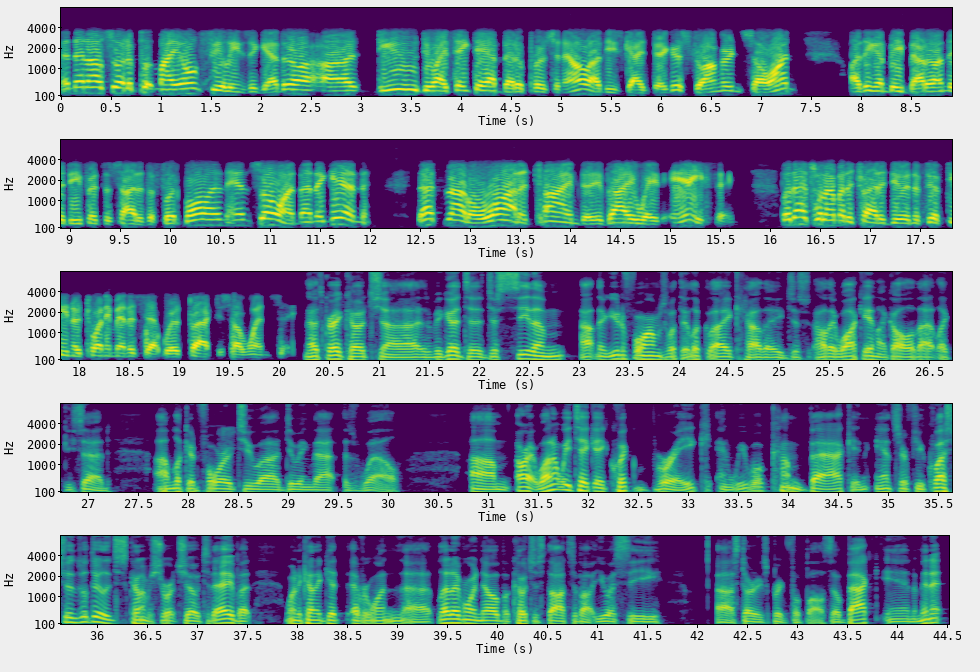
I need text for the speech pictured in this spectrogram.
And then I'll sort of put my own feelings together. Uh, do you do I think they have better personnel? Are these guys bigger, stronger, and so on? Are they going to be better on the defensive side of the football, and and so on? And again, that's not a lot of time to evaluate anything. But that's what I'm going to try to do in the 15 or 20 minutes that we're at practice on Wednesday. That's great, Coach. Uh, it'll be good to just see them out in their uniforms, what they look like, how they just how they walk in, like all of that. Like you said, I'm looking forward to uh, doing that as well. Um, all right, why don't we take a quick break and we will come back and answer a few questions. We'll do just kind of a short show today, but I want to kind of get everyone, uh, let everyone know about Coach's thoughts about USC uh, starting spring football. So back in a minute.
